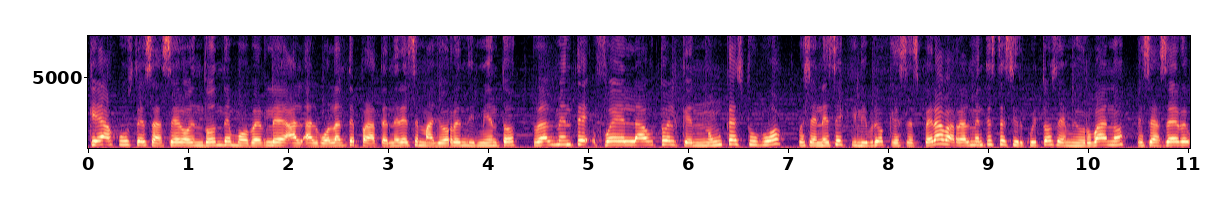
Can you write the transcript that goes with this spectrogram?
qué ajustes hacer o en dónde moverle al, volante para tener ese mayor rendimiento, realmente fue el auto el que nunca estuvo pues en ese equilibrio que se esperaba. Realmente este circuito semiurbano, pese a ser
